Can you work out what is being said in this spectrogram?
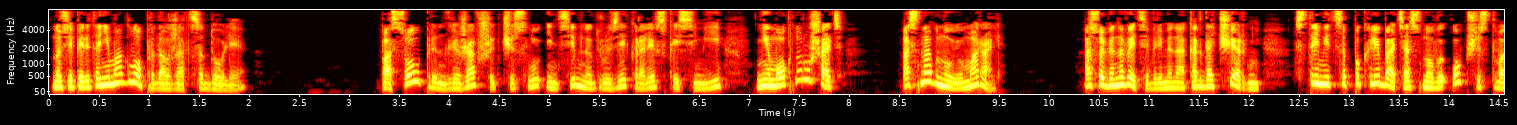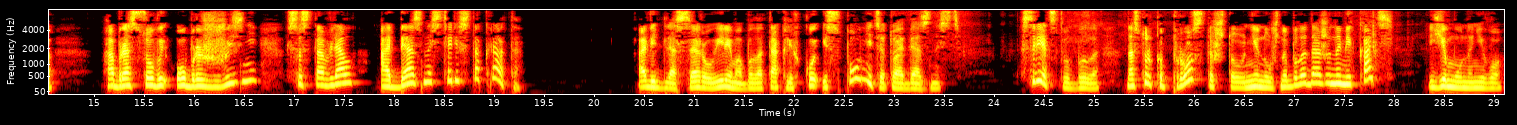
Но теперь это не могло продолжаться долее. Посол, принадлежавший к числу интимных друзей королевской семьи, не мог нарушать основную мораль. Особенно в эти времена, когда чернь стремится поколебать основы общества, образцовый образ жизни составлял обязанность аристократа. А ведь для сэра Уильяма было так легко исполнить эту обязанность. Средство было настолько просто, что не нужно было даже намекать ему на него.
